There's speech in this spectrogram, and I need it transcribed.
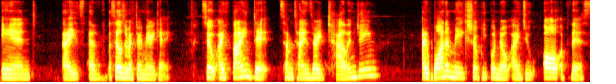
and I I'm a sales director in Mary Kay. So I find it sometimes very challenging. I want to make sure people know I do all of this.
